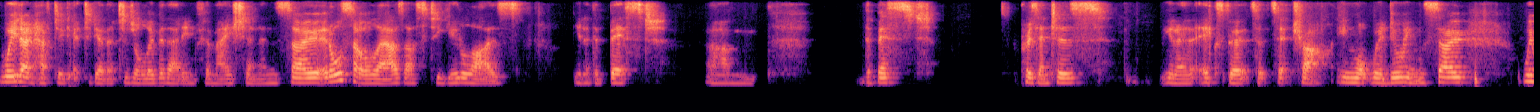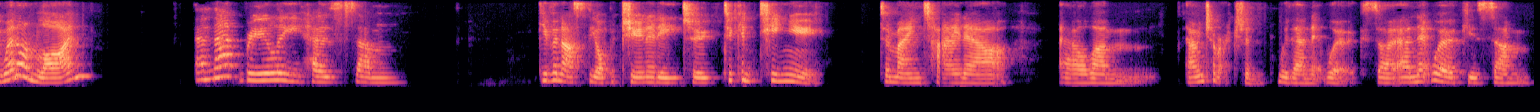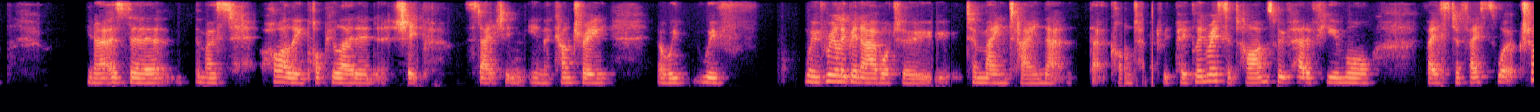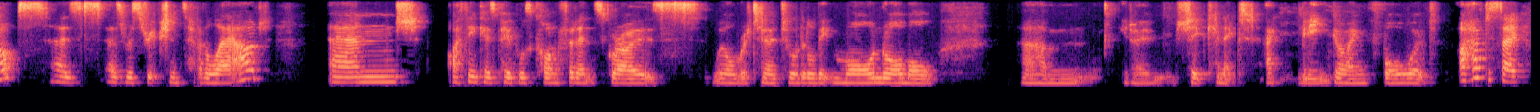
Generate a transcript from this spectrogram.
we don't have to get together to deliver that information. And so it also allows us to utilize, you know, the best, um, the best presenters, you know, experts, etc., in what we're doing. So we went online, and that really has um, given us the opportunity to to continue to maintain our our um, our interaction with our network. So our network is, um, you know, as the the most highly populated sheep state in in the country, uh, we we've we've really been able to to maintain that that contact with people. In recent times, we've had a few more face-to-face workshops as as restrictions have allowed, and I think as people's confidence grows, we'll return to a little bit more normal um, you know, Sheep Connect activity going forward. I have to say,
